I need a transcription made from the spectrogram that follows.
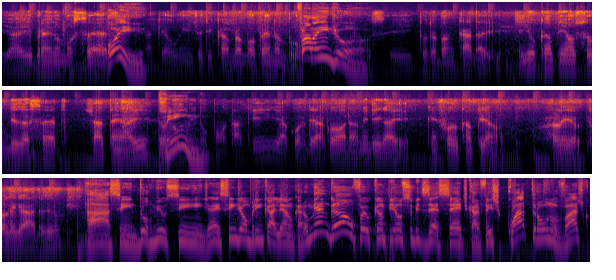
E aí, Breno Mocef? Oi. Aqui é o Índio de Cabrambó, Pernambuco. Fala, Índio. Você e toda a bancada aí. E o campeão sub-17? Já tem aí? Eu Sim. dormi no ponto aqui, acordei agora. Me diga aí, quem foi o campeão? Valeu, tô ligado, viu? Ah, sim, dormiu Cindy. Aí Cindy é um brincalhão, cara. O Mengão foi o campeão sub-17, cara. Fez 4x1 no Vasco.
